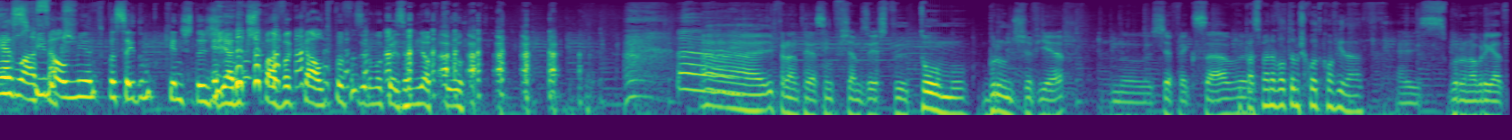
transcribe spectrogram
Yes, Clássicos. finalmente passei de um pequeno estagiário que espava caldo para fazer uma coisa melhor que tu. Ah, e pronto, é assim que fechamos este tomo Bruno Xavier no Chef é que sabe. Para a semana voltamos com outro convidado. É isso, Bruno, obrigado.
